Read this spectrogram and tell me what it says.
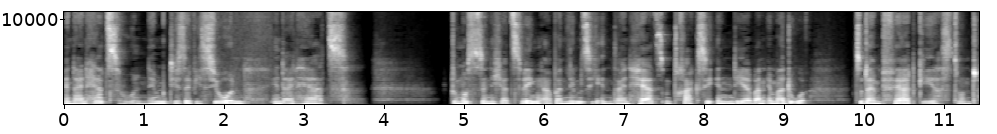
in dein Herz holen. Nimm diese Vision in dein Herz. Du musst sie nicht erzwingen, aber nimm sie in dein Herz und trag sie in dir, wann immer du zu deinem Pferd gehst und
